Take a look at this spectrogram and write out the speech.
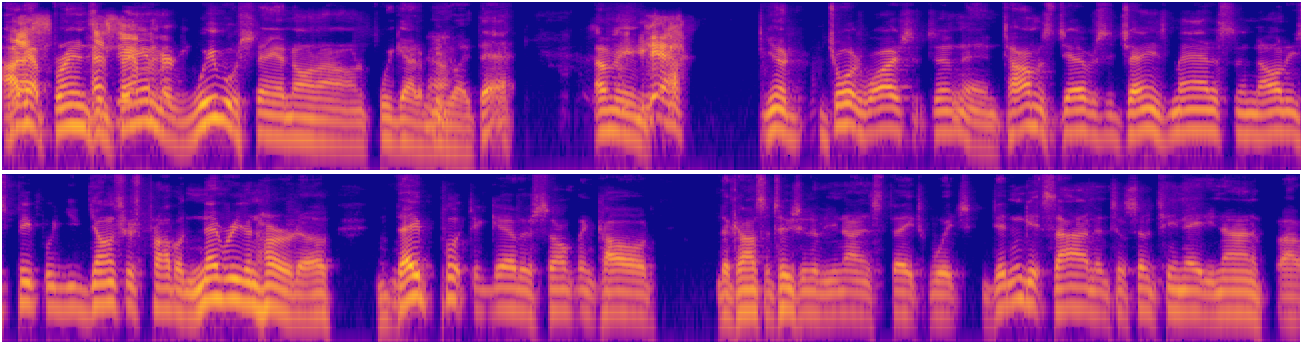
I got friends and family. We will stand on our own if we got to yeah. be like that. I mean, yeah you know, George Washington and Thomas Jefferson, James Madison, all these people you youngsters probably never even heard of, they put together something called the Constitution of the United States, which didn't get signed until 1789. Uh,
